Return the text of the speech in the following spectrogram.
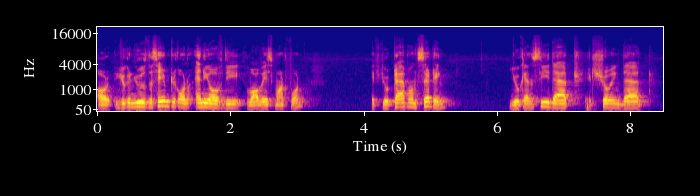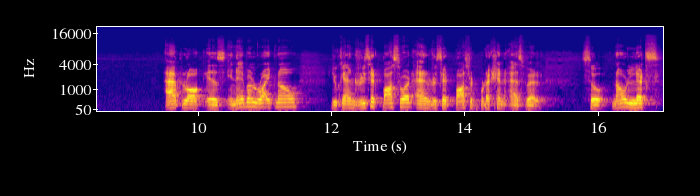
or you can use the same trick on any of the Huawei smartphone. If you tap on setting you can see that it's showing that app lock is enabled right now. You can reset password and reset password protection as well. So now let's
